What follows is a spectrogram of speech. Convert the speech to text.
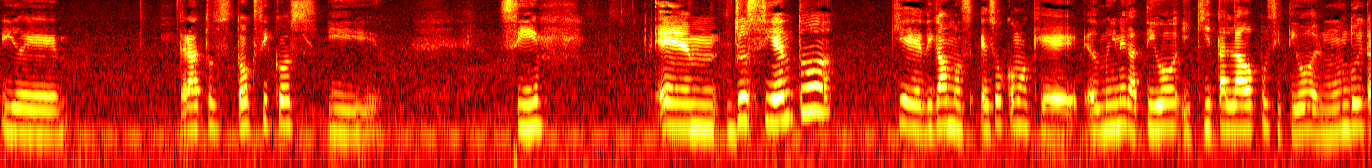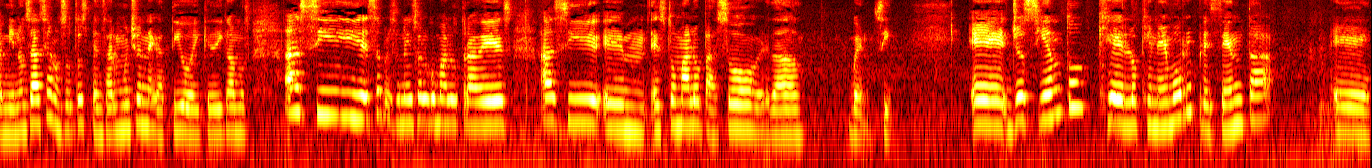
y de tratos tóxicos y sí, em, yo siento que digamos eso como que es muy negativo y quita el lado positivo del mundo y también nos hace a nosotros pensar mucho en negativo y que digamos, ah sí, esa persona hizo algo malo otra vez, ah sí, em, esto malo pasó, ¿verdad? Bueno, sí. Eh, yo siento que lo que Nemo representa eh,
